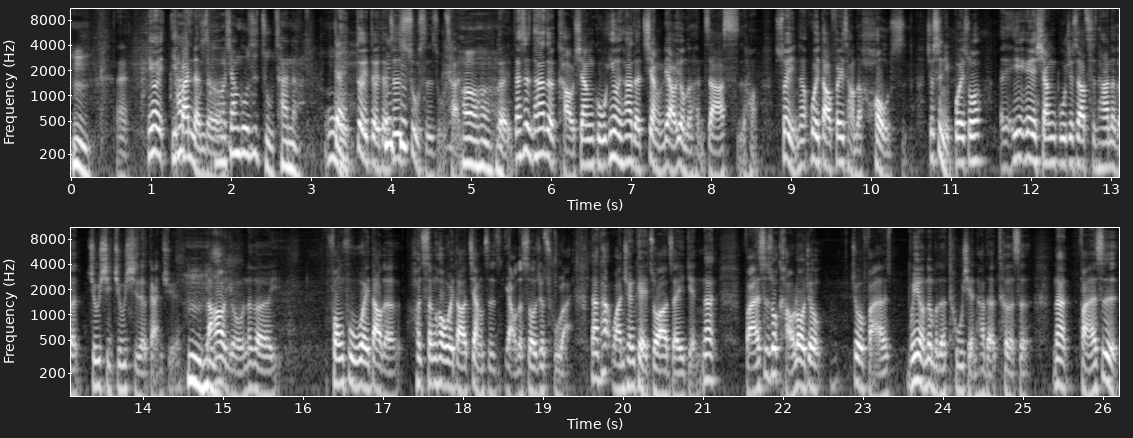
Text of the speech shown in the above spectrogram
嗯，嗯，因为一般人的烤香菇是主餐呢。对对对对，这是素食主餐。对，但是它的烤香菇，因为它的酱料用的很扎实哈，所以那味道非常的厚实。就是你不会说，因为因为香菇就是要吃它那个 juicy juicy 的感觉，嗯，然后有那个丰富味道的深厚味道酱汁，咬的时候就出来。那它完全可以做到这一点。那反而是说烤肉就就反而没有那么的凸显它的特色。那反而是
